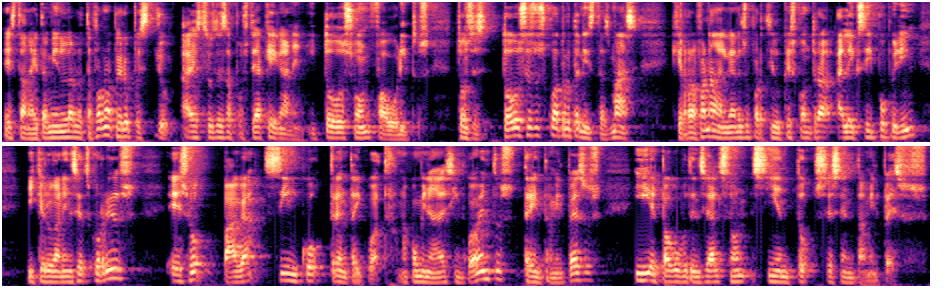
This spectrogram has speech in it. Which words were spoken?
están ahí también en la plataforma, pero pues yo a estos les aposté a que ganen y todos son favoritos. Entonces, todos esos cuatro tenistas más que Rafa Nadal gane su partido que es contra Alexei Popirín y que lo ganen sets corridos, eso paga 5.34. Una combinada de 5 eventos, 30 mil pesos y el pago potencial son 160 mil pesos.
